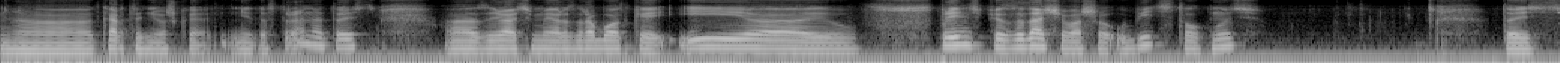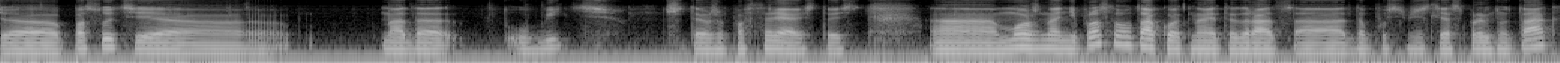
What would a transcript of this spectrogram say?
Э, карта немножко недостроена, то есть э, занимаюсь моей разработкой. И, э, в принципе, задача ваша убить, столкнуть. То есть, э, по сути, э, надо убить что-то я уже повторяюсь, то есть э, можно не просто вот так вот на это драться, а, допустим, если я спрыгну так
